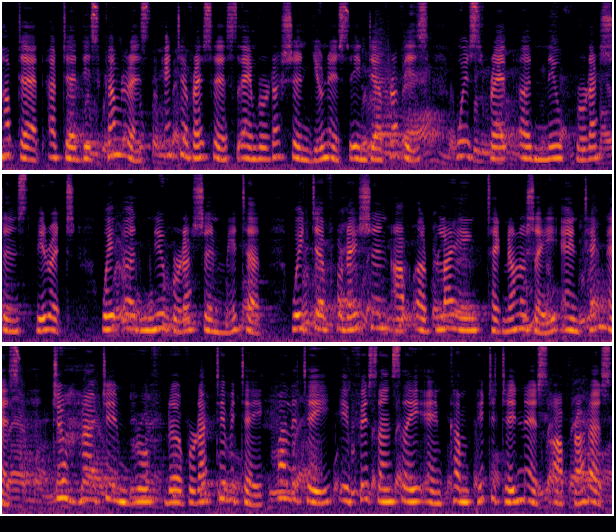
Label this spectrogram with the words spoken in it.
hope that after this conference, enterprises and production units in the province will spread a new production spirit with a new production method, with the foundation of applying technology and techniques to how to improve the productivity, quality, efficiency, and competitiveness of products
